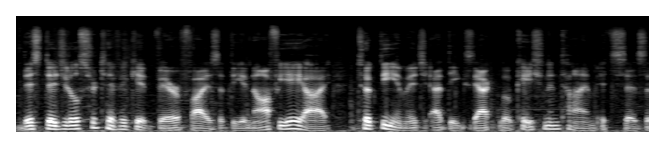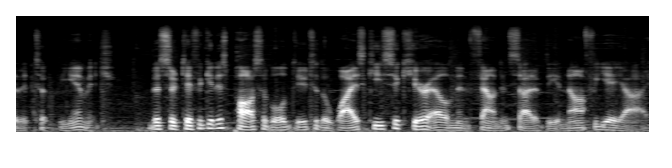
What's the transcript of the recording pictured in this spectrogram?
This digital certificate verifies that the Anafi AI took the image at the exact location and time it says that it took the image. The certificate is possible due to the WiseKey secure element found inside of the Anafi AI.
